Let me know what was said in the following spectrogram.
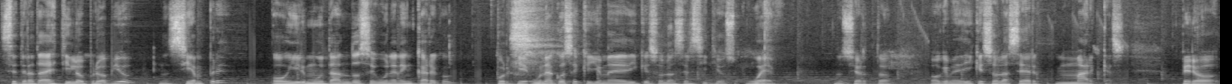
se trata de estilo propio siempre o ir mutando según el encargo. Porque una cosa es que yo me dedique solo a hacer sitios web, ¿no es cierto? O que me dedique solo a hacer marcas. Pero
